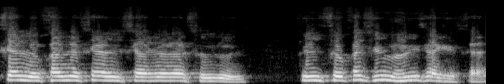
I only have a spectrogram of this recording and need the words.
त्या लोकांना त्या विचाराला सोडून तुम्ही चौकाची भूमिका घेता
